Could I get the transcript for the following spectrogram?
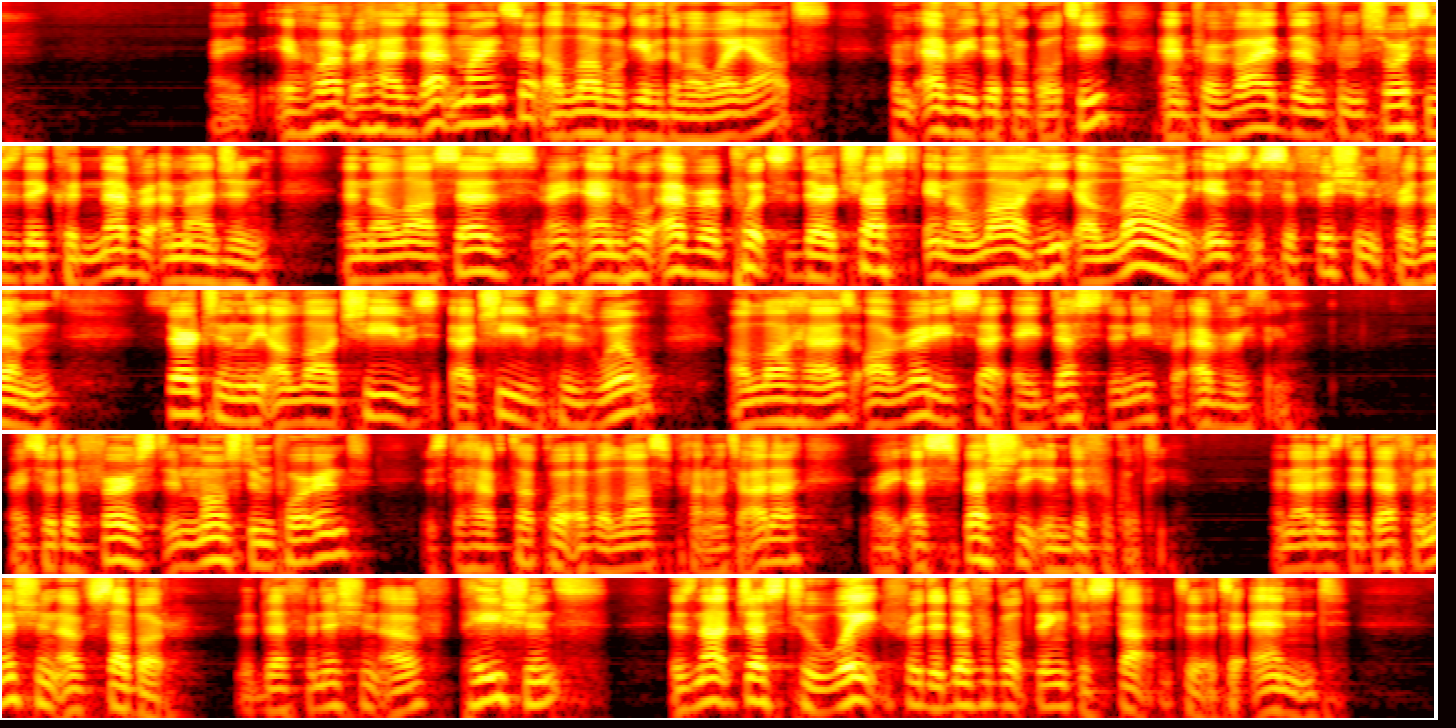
Right? If whoever has that mindset, Allah will give them a way out from every difficulty and provide them from sources they could never imagine. And Allah says, right, and whoever puts their trust in Allah, He alone is sufficient for them. Certainly, Allah achieves, achieves His will. Allah has already set a destiny for everything. Right? So the first and most important is to have taqwa of Allah subhanahu wa ta'ala, right? Especially in difficulty. And that is the definition of sabr. The definition of patience is not just to wait for the difficult thing to stop, to, to end.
